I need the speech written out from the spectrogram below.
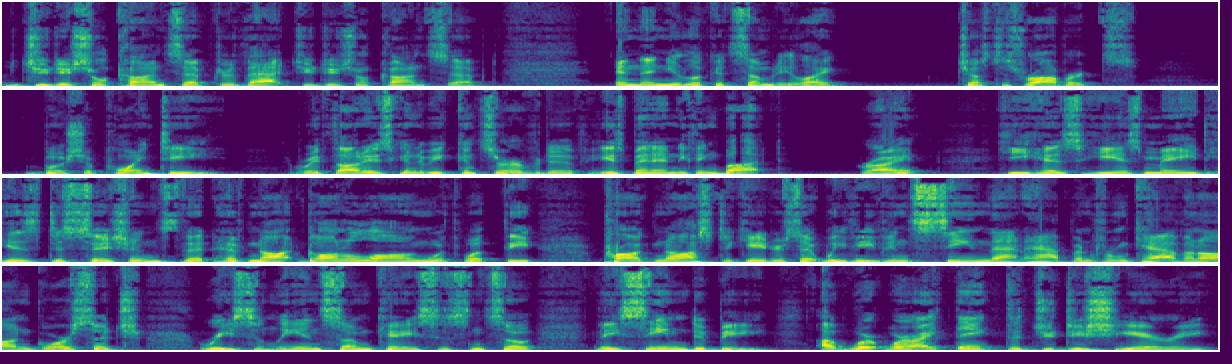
judicial concept or that judicial concept. And then you look at somebody like Justice Roberts, Bush appointee. Everybody thought he was going to be conservative. He has been anything but, right? He has he has made his decisions that have not gone along with what the prognosticators said. We've even seen that happen from Kavanaugh and Gorsuch recently in some cases, and so they seem to be uh, where, where I think the judiciary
